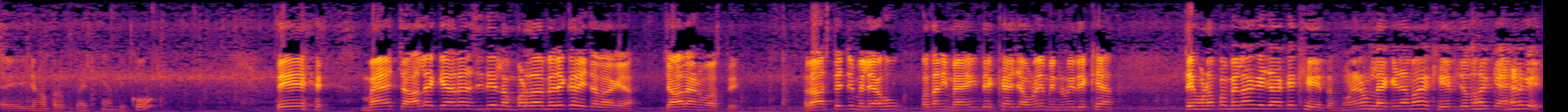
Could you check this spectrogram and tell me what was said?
ए, यहाँ पर बैठे हैं देखो ਤੇ ਮੈਂ ਚਾਹ ਲੈ ਕੇ ਆ ਰਿਹਾ ਸੀ ਤੇ ਲੰਬੜਦਾਰ ਮੇਰੇ ਘਰੇ ਚਲਾ ਗਿਆ ਚਾਹ ਲੈਣ ਵਾਸਤੇ ਰਾਸਤੇ 'ਚ ਮਿਲਿਆ ਹੋਊ, ਪਤਾ ਨਹੀਂ ਮੈਂ ਹੀ ਦੇਖਿਆ ਜਾਂ ਉਹਨੇ ਮੈਨੂੰ ਨਹੀਂ ਦੇਖਿਆ। ਤੇ ਹੁਣ ਆਪਾਂ ਮਿਲਾਂਗੇ ਜਾ ਕੇ ਖੇਤ। ਹੁਣ ਇਹਨਾਂ ਨੂੰ ਲੈ ਕੇ ਜਾਵਾਂਗੇ, ਖੇਤ ਜਦੋਂ ਇਹ ਕਹਿਣਗੇ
